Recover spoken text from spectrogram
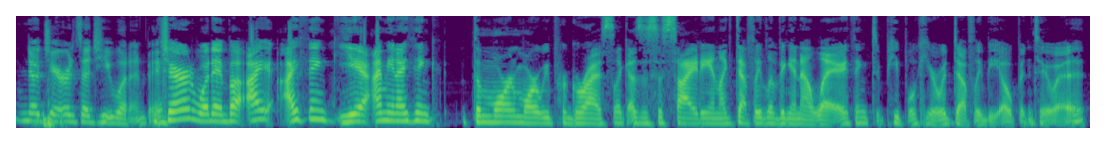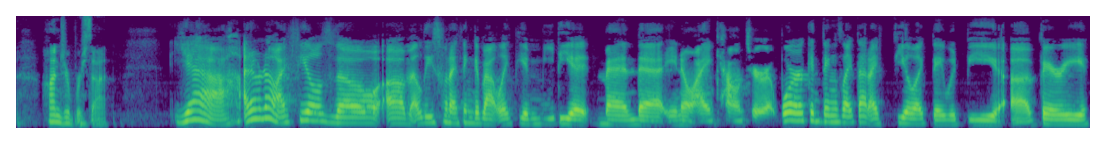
No, Jared said he wouldn't be. Jared wouldn't, but I I think yeah. I mean, I think the more and more we progress, like as a society, and like definitely living in LA, I think people here would definitely be open to it. Hundred percent. Yeah, I don't know. I feel as though, um, at least when I think about like the immediate men that you know I encounter at work and things like that, I feel like they would be uh, very,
